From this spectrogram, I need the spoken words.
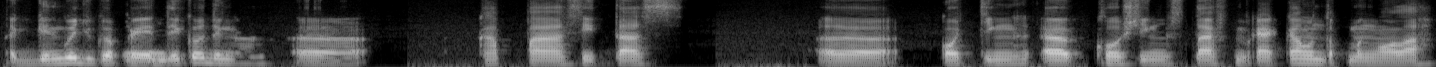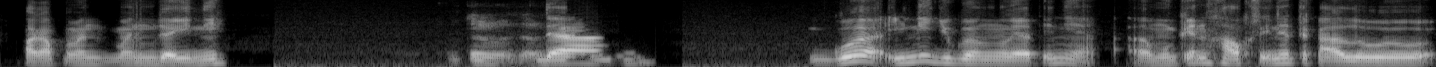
Lagian gue juga pede kok dengan uh, kapasitas uh, coaching uh, coaching staff mereka untuk mengolah para pemain-pemain muda ini betul, betul. dan gue ini juga ngelihat ini ya uh, mungkin Hawks ini terlalu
